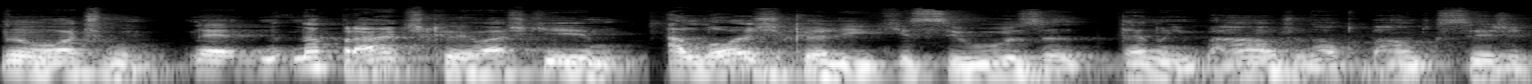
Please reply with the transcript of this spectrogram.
Não, ótimo. É, na prática, eu acho que a lógica ali que se usa até no inbound, no outbound, que seja,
